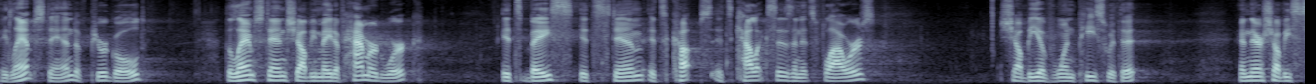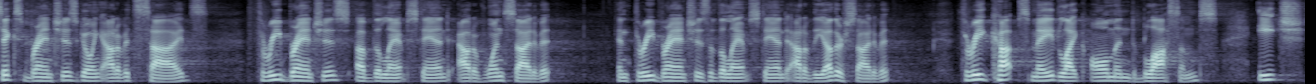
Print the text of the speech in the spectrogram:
a lampstand of pure gold. The lampstand shall be made of hammered work. Its base, its stem, its cups, its calyxes, and its flowers shall be of one piece with it and there shall be six branches going out of its sides, three branches of the lampstand out of one side of it, and three branches of the lampstand out of the other side of it, three cups made like almond blossoms, each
